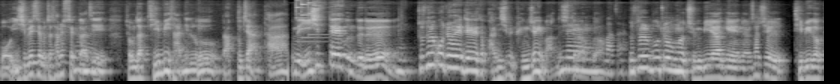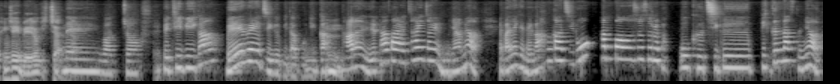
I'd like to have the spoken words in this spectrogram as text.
뭐 21세부터 30세까지 음. 전부 다 DB 단일로 나쁘지 않다. 근데 20대 분들은 네. 수술 보존에 대해서 관심이 굉장히 네, 많으시더라고요. 맞아요. 수술 보존을 준비하기에는 사실 DB가 굉장히 매력 있지 않나. 네, 맞죠. DB가 매회 지급이다 보니까 음. 다른 이제 타사의 차이점이 뭐냐면 만약에 내가 한 가지로 한 번 수술을 받고 그 지급이 끝났으면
